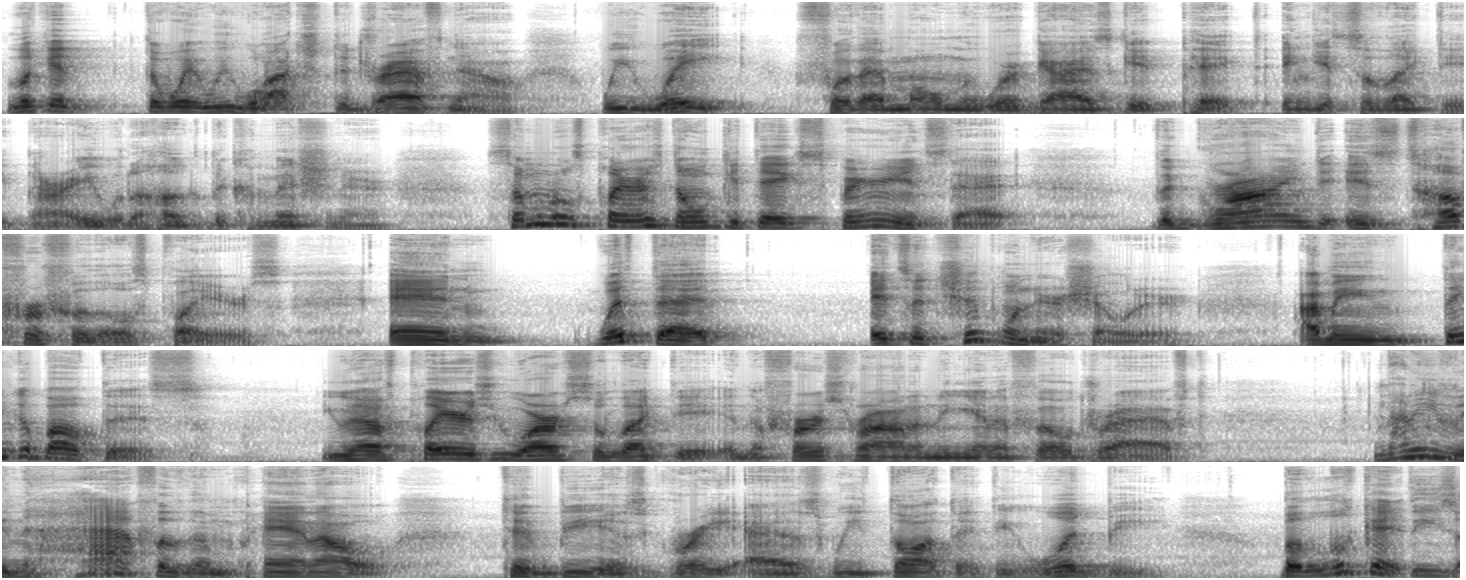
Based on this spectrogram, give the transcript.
Look at the way we watch the draft now. We wait for that moment where guys get picked and get selected and are able to hug the commissioner. Some of those players don't get to experience that. The grind is tougher for those players. And with that, it's a chip on their shoulder. I mean, think about this. You have players who are selected in the first round in the NFL draft. Not even half of them pan out to be as great as we thought that they would be. But look at these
